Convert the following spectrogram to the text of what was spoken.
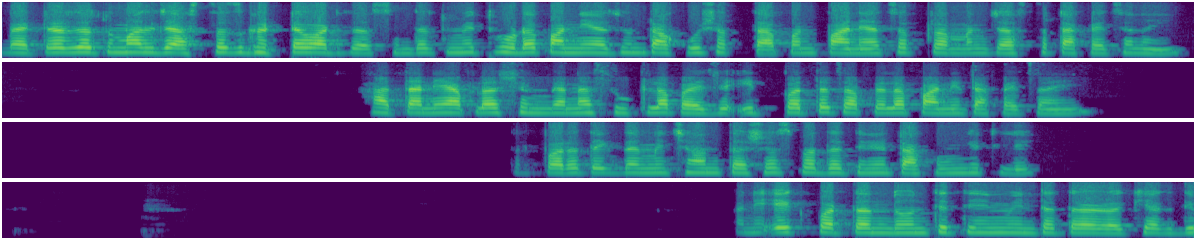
बॅटर जर तुम्हाला जास्तच घट्ट वाटत असेल तर तुम्ही थोडं पाणी अजून टाकू शकता पण पाण्याचं प्रमाण जास्त टाकायचं नाही. हाताने आपला शेंगदाणा सुटला पाहिजे. इतपतच आपल्याला पाणी टाकायचं आहे. तर परत एकदा मी छान तशाच पद्धतीने टाकून घेतली. आणि एक परतन दोन ते तीन मिनिटं तळलं की अगदी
